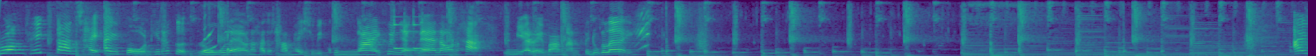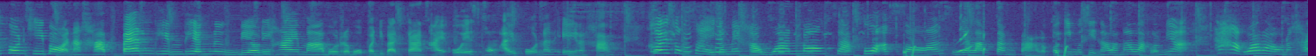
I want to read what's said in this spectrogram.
รวมทริคการใช้ iPhone ที่ถ้าเกิดรู้แล้วนะคะ จะทำให้ชีวิตคุณง่ายขึ้นอย่างแน่นอนค่ะ จะมีอะไรบ้างนั้นไปดูกันเลยโฟนคีย์บอร์ดนะคะแป้นพิมพ์เพียงหนึ่งเดียวที่ให้มาบนระบบปฏิบัติการ iOS ของ iPhone นั่นเองนะคะ เคยสงสัยกันไหมคะว่านอกจากตัวอักษรสัญลักษณ์ต่างๆ แล้วก็อีโมจิน่ารักน่ารักแล้วเนี่ย ถ้าหากว่าเรานะคะ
